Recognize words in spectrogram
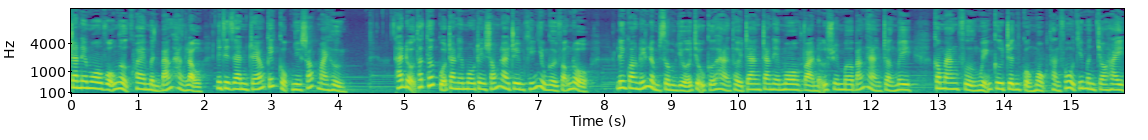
Trang Nemo vỗ ngực khoe mình bán hàng lậu, netizen réo kết cục như sóc Mai Hường. Thái độ thách thức của Trang Nemo trên sóng livestream khiến nhiều người phẫn nộ. Liên quan đến lùm xùm giữa chủ cửa hàng thời trang Trang Nemo và nữ streamer bán hàng Trần My, Công an phường Nguyễn Cư Trinh, quận 1, thành phố Hồ Chí Minh cho hay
